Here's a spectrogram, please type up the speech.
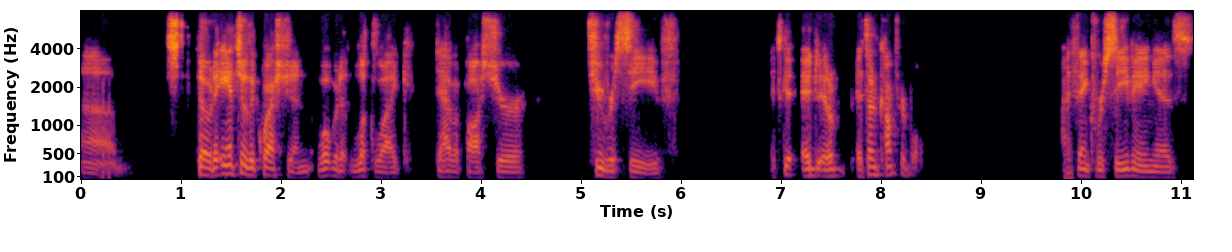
Um, so to answer the question, what would it look like to have a posture to receive? It's good. It, it, it's uncomfortable. I think receiving is,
